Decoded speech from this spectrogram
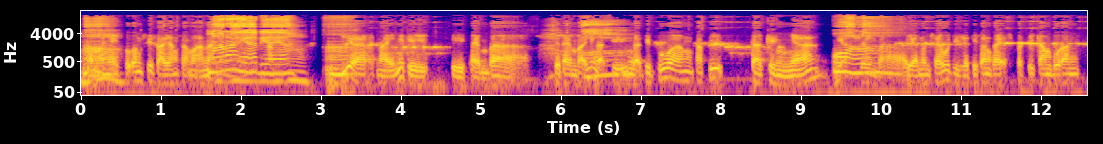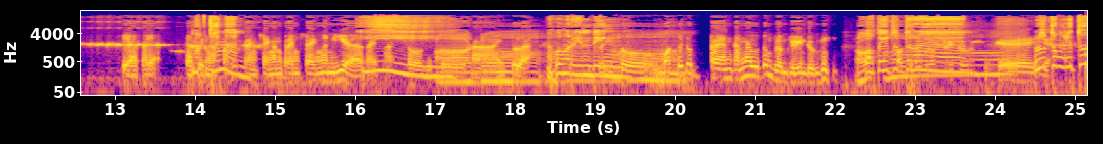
Namanya ibu kan mesti sayang sama anaknya. Marah ya dia ya. Heeh. Iya, nah ini di ditembak, ditembak ini nggak di Oh. nggak dibuang, tapi dagingnya diambil Walah. mbak. Ya non sewu dijadikan kayak seperti campuran ya kayak daging apa Makanan. krengsengan krengsengan iya kayak bakso gitu. Nah Aduh. itulah. Aku merinding. Itu waktu itu tren karena lutung belum dilindungi. Oh, Waktu itu oh. Waktu itu belum tren. dilindungi. Iya. Lutung itu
